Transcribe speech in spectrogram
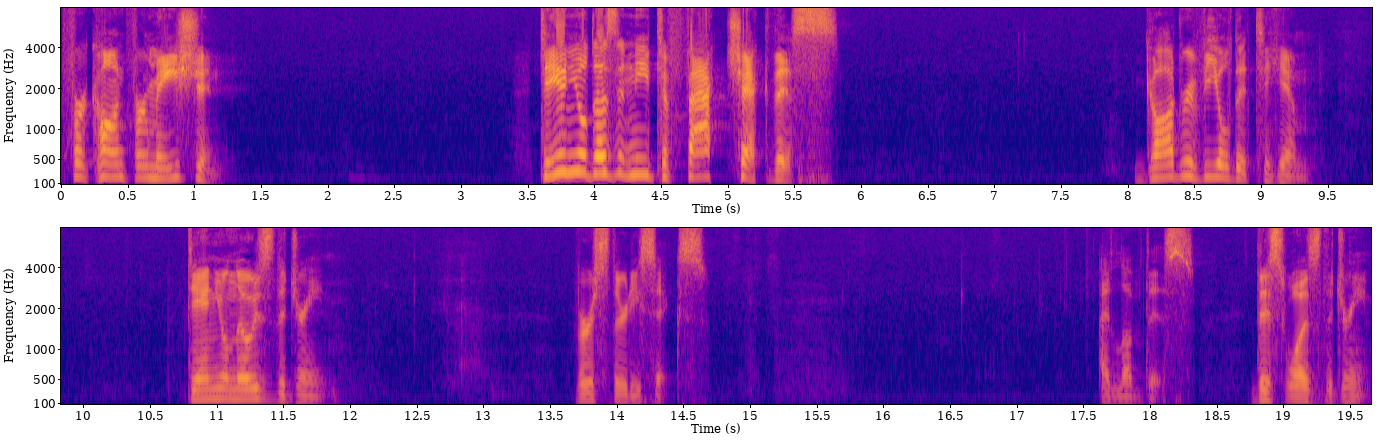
for confirmation. Daniel doesn't need to fact check this. God revealed it to him. Daniel knows the dream. Verse 36. I love this. This was the dream.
